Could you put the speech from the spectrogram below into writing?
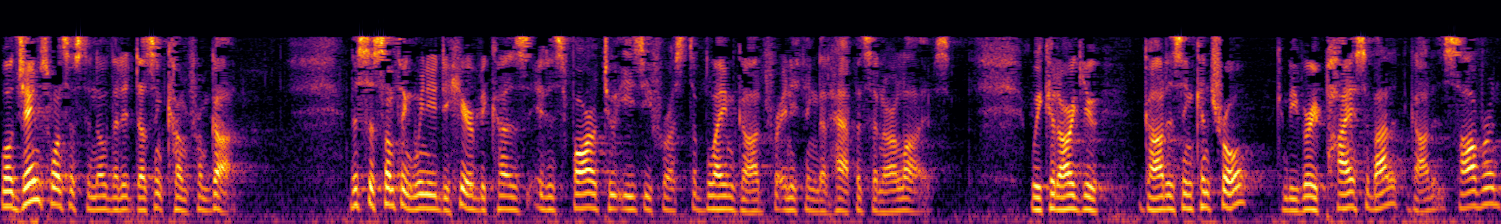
Well, James wants us to know that it doesn't come from God. This is something we need to hear because it is far too easy for us to blame God for anything that happens in our lives. We could argue God is in control, can be very pious about it, God is sovereign,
